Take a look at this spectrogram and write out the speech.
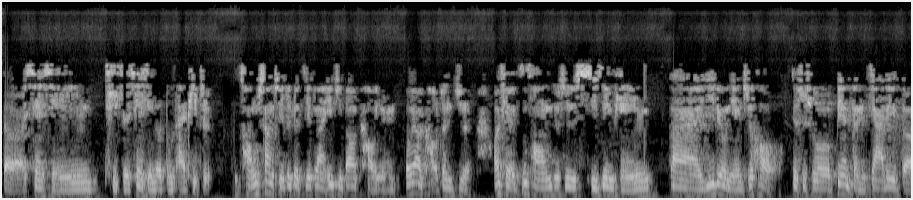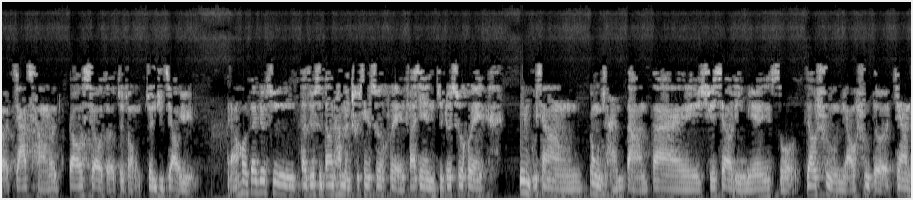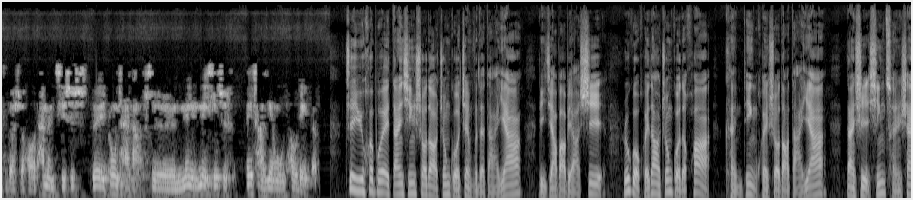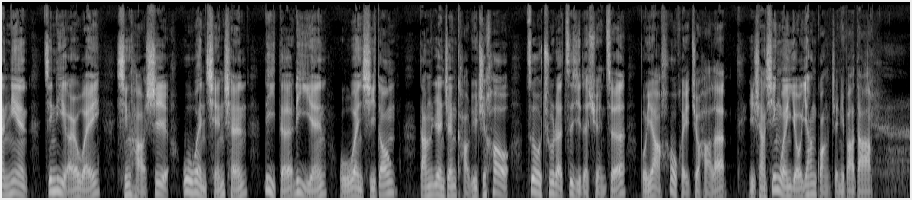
的现行体制、现行的独裁体制。”从上学这个阶段一直到考研都要考政治，而且自从就是习近平在一六年之后，就是说变本加厉的加强了高校的这种政治教育，然后再就是再就是当他们出现社会，发现这个社会并不像共产党在学校里面所教述描述的这样子的时候，他们其实是对共产党是内内心是非常厌恶透顶的。至于会不会担心受到中国政府的打压，李家宝表示，如果回到中国的话，肯定会受到打压。但是心存善念，尽力而为，行好事，勿问前程，立德立言，无问西东。当认真考虑之后，做出了自己的选择，不要后悔就好了。以上新闻由央广整理报道。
